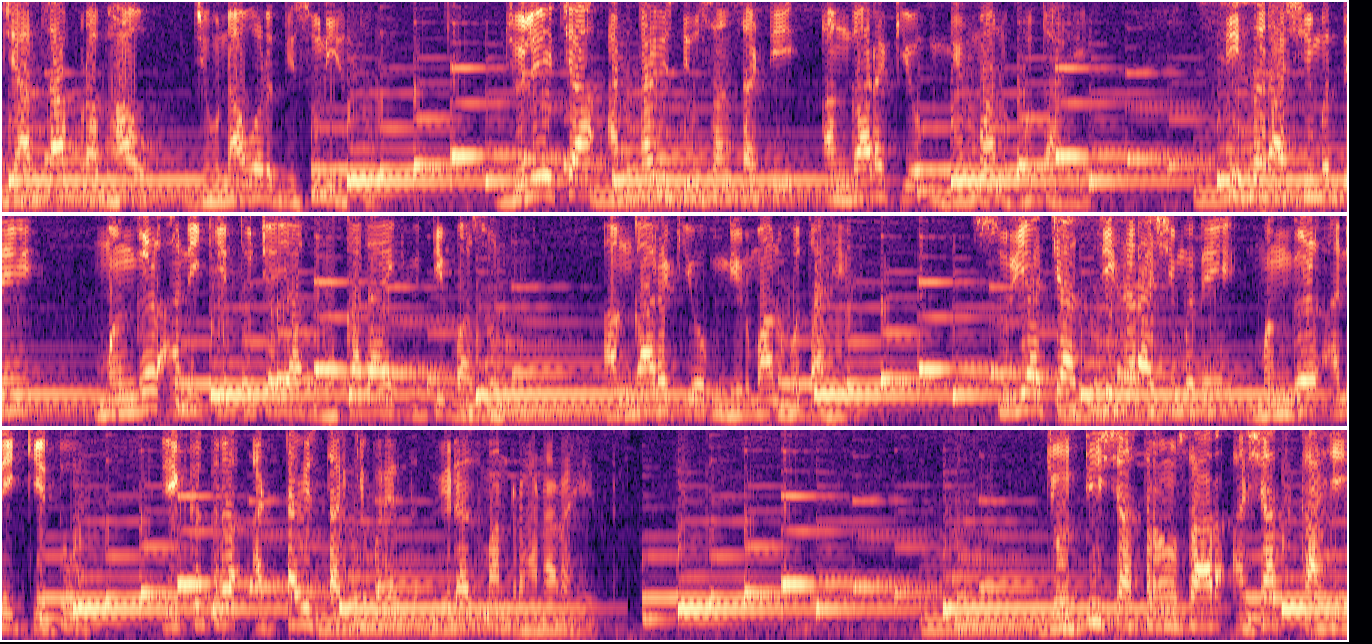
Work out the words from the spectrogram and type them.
ज्याचा प्रभाव जीवनावर दिसून येतो. जुलैच्या अठ्ठावीस दिवसांसाठी अंगारक योग निर्माण होत आहे. सिंह राशीमध्ये मंगळ आणि केतूच्या या धोकादायक युतीपासून अंगारक योग निर्माण होत आहे. सूर्याच्या सिंह राशीमध्ये मंगळ आणि केतू एकत्र अठ्ठावीस तारखेपर्यंत विराजमान राहणार आहेत. ज्योतिषशास्त्रानुसार अशात काही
